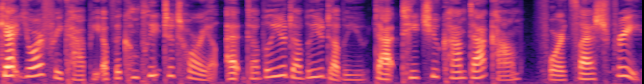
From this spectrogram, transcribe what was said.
Get your free copy of the complete tutorial at www.teachucomp.com forward slash free.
